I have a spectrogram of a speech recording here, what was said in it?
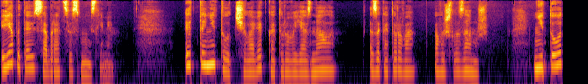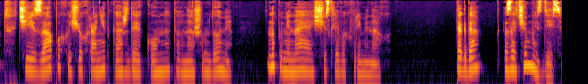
Я пытаюсь собраться с мыслями. Это не тот человек, которого я знала, за которого вышла замуж. Не тот, чей запах еще хранит каждая комната в нашем доме, напоминая о счастливых временах. Тогда зачем мы здесь?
